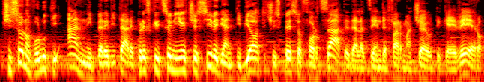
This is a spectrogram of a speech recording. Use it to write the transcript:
ci sono voluti anni per evitare prescrizioni eccessive di antibiotici, spesso forzate dalle aziende farmaceutiche, è vero,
